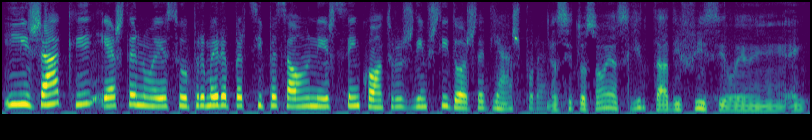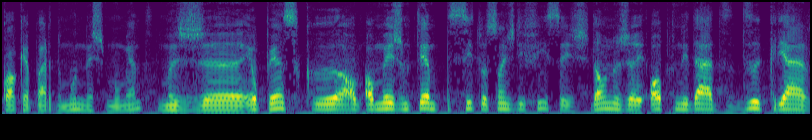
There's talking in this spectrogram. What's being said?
e já que esta não é a sua primeira participação nestes encontros de investidores da diáspora. A situação é a seguinte, está difícil em, em qualquer parte do mundo neste momento, mas uh, eu penso que ao, ao, mesmo tempo situações difíceis dão-nos a oportunidade de criar uh,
